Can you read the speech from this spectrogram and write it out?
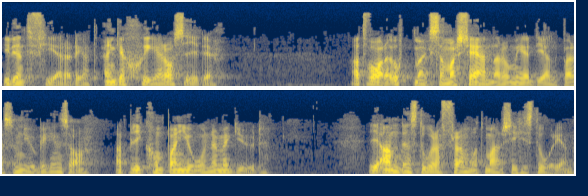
identifiera det, att engagera oss i det. Att vara uppmärksamma tjänare och medhjälpare, som Newbegin sa. Att bli kompanjoner med Gud i Andens stora framåtmarsch i historien.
